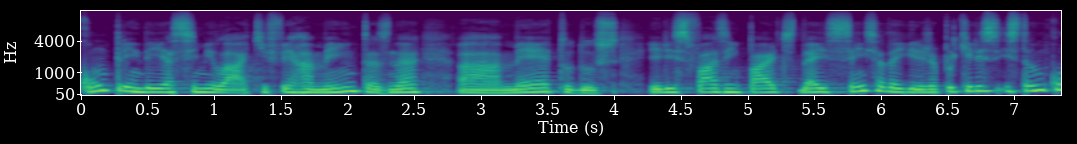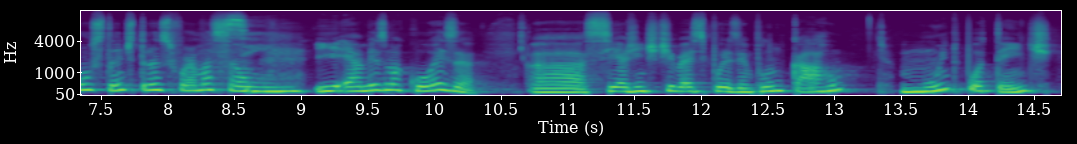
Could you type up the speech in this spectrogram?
compreender e assimilar que ferramentas, né, ah, métodos, eles fazem parte da essência da igreja, porque eles estão em constante transformação. Sim. E é a mesma coisa ah, se a gente tivesse, por exemplo, um carro muito potente,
